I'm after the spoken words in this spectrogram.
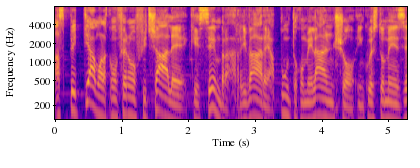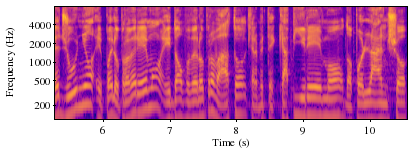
Aspettiamo la conferma ufficiale che sembra arrivare appunto come lancio in questo mese a giugno e poi lo proveremo e dopo averlo provato chiaramente capiremo dopo il lancio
